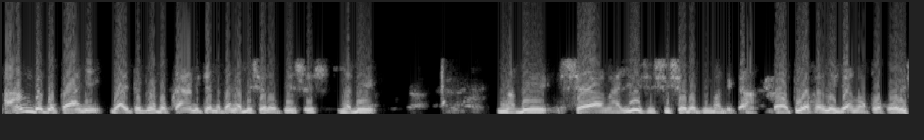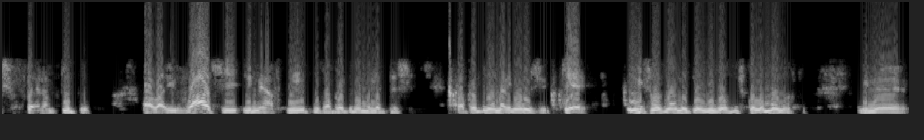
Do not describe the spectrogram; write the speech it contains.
Αν δεν το κάνει, δηλαδή πρέπει να το κάνει και μετά να μπει σε ερωτήσεις, να μπει, να μπει σε αναλύσεις ή σε ερωτηματικά, τα οποία θα είναι για να προχωρήσει πέραν τούτου. Αλλά η βάση είναι αυτή που θα πρέπει να μελετήσει. Θα πρέπει να αναγνωρίσει. Και ίσως να είναι και λίγο δύσκολο μόνος του. Είναι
